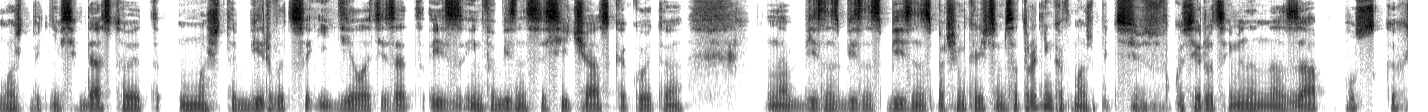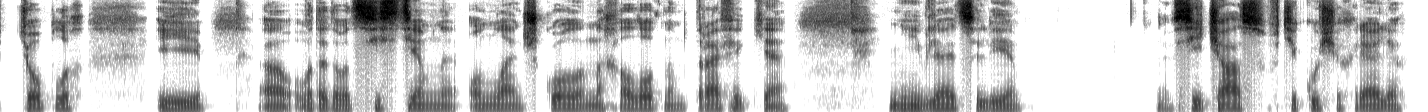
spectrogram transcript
может быть, не всегда стоит масштабироваться и делать из, из инфобизнеса сейчас какой-то бизнес, бизнес, бизнес с большим количеством сотрудников, может быть, фокусироваться именно на запусках теплых и э, вот эта вот системная онлайн-школа на холодном трафике не является ли сейчас в текущих реалиях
